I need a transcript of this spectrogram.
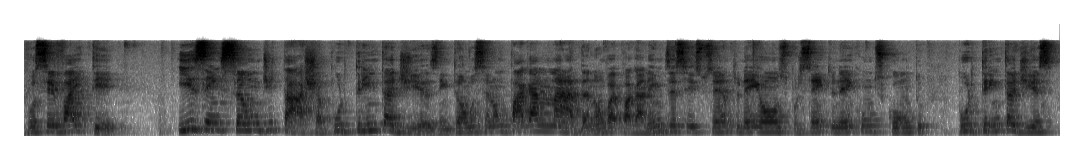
você vai ter isenção de taxa por 30 dias, então você não paga nada, não vai pagar nem 16%, nem 11%, nem com desconto por 30 dias.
